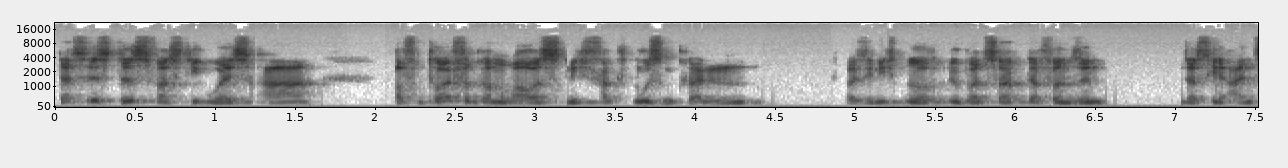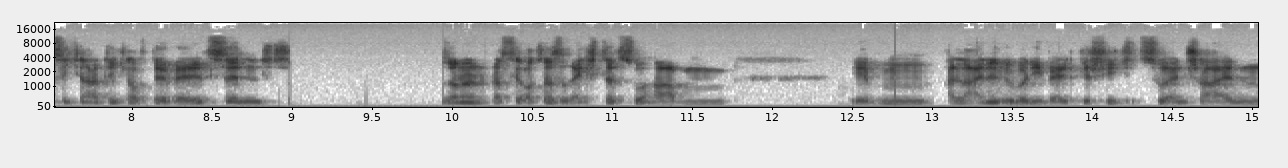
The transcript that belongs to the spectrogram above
das ist das, was die USA auf den Teufel komm raus nicht verknusen können weil sie nicht nur überzeugt davon sind, dass sie einzigartig auf der Welt sind, sondern dass sie auch das Recht dazu haben, eben alleine über die Weltgeschichte zu entscheiden.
